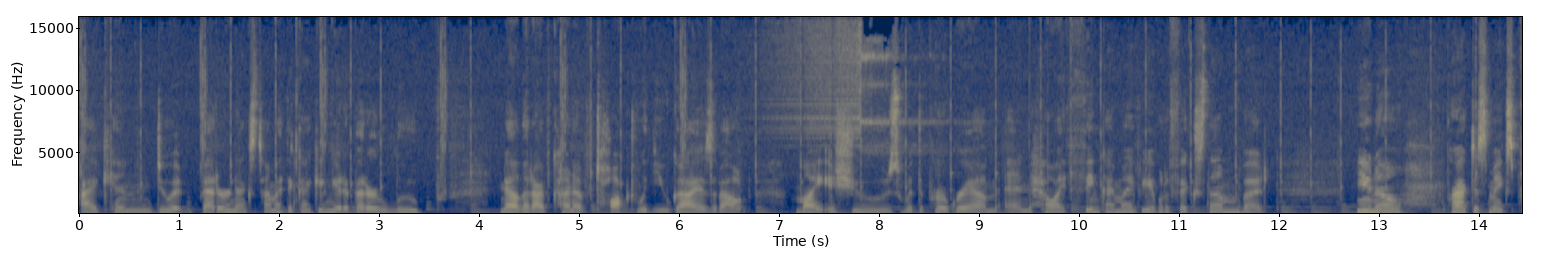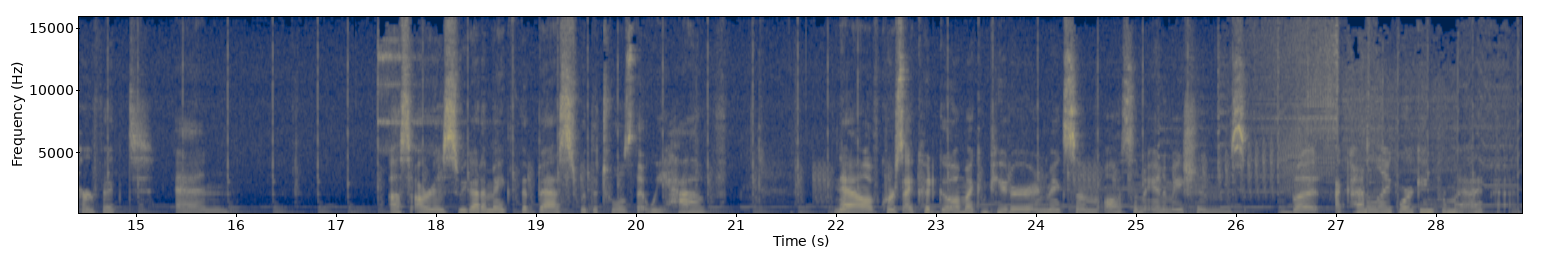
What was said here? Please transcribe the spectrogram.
I can do it better next time. I think I can get a better loop now that I've kind of talked with you guys about my issues with the program and how I think I might be able to fix them, but you know, practice makes perfect, and us artists, we gotta make the best with the tools that we have. Now, of course, I could go on my computer and make some awesome animations, but I kind of like working from my iPad.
